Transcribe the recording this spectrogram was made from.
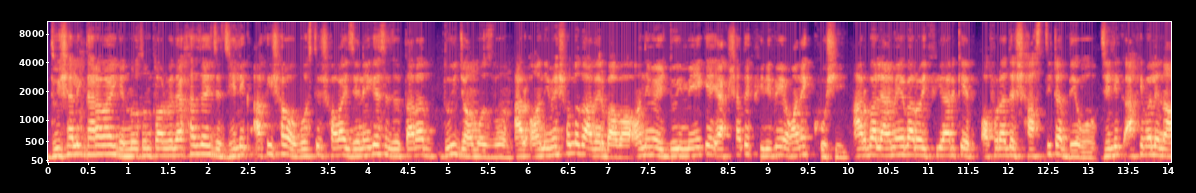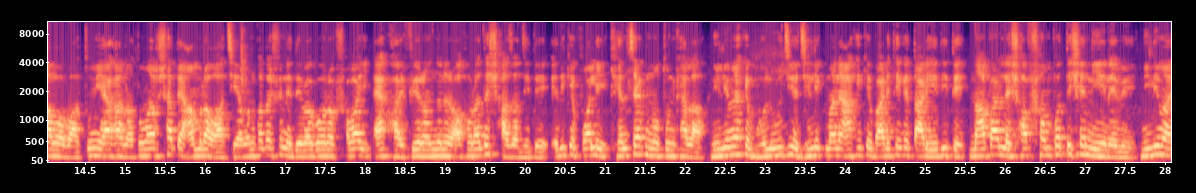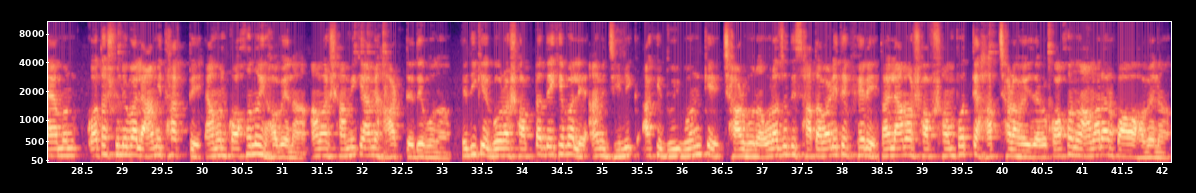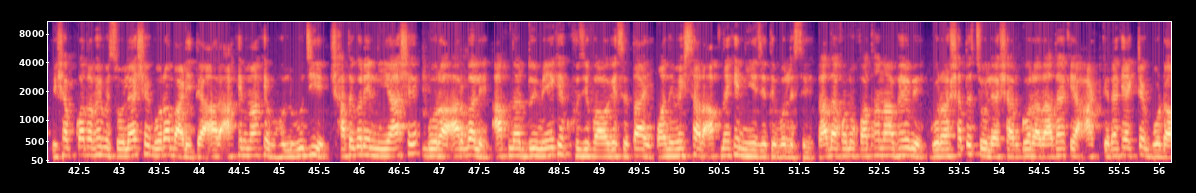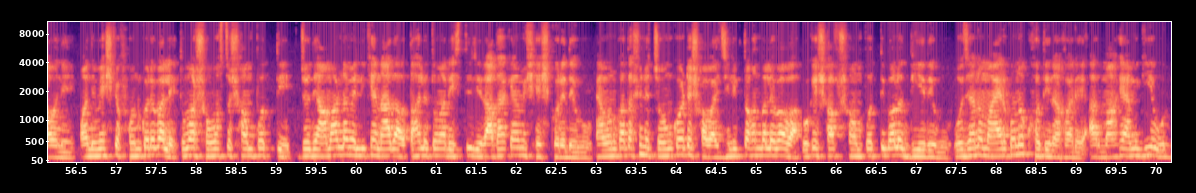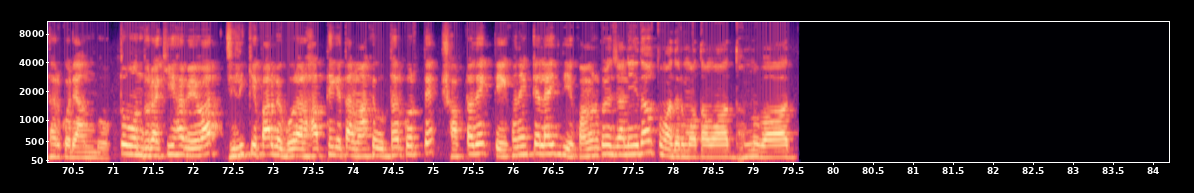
দুই শালিক ধারাবাহিকের নতুন পর্বে দেখা যায় যে ঝিলিক, আকি সহ বস্তির সবাই জেনে গেছে যে তারা দুই যমজ বোন। আর অনিমেষ হলো তাদের বাবা। অনিমেষ দুই মেয়েকে একসাথে ফিরে পেয়ে অনেক খুশি। আর বলে, আমি এবার ওই পিয়ারকের অপরাধের শাস্তিটা দেব। ঝিলিক, আকি বলে, না বাবা, তুমি একা না, তোমার সাথে আমরাও আছি। এমন কথা শুনে দেবা গৌরব সবাই এক হয় প্রিয়রঞ্জনের অপরাধের সাজা দিতে। এদিকে পলি খেলছে এক নতুন খেলা। নীলিমাকে ভুল বুঝিয়ে ঝিলিক মানে আকিকে বাড়ি থেকে তাড়িয়ে দিতে না পারলে সব সম্পত্তি সে নিয়ে নেবে। নীলিমা এমন কথা শুনে বলে, আমি থাকতে এমন কখনোই হবে না। আমার স্বামীকে আমি হাঁটতে দেব না। এদিকে গোরা সবটা দেখে বলে, আমি ঝিলিক আকি দুই বোনকে ছাড়বো না। ওরা যদি ছাতা বাড়িতে ফেরে, তাহলে আমার সব সম্পত্তি হাতছাড়া হয়ে যাবে। কখনো আমার আর পাওয়া হবে না। এসব কথা ভেবে চলে আসে গোরা বাড়িতে আর আখের মাকে ভুল বুঝিয়ে সাথে করে নিয়ে আসে গোরা আর বলে, আপনার দুই মেয়েকে খুঁজে পাওয়া গেছে, তাই অনিমেষ স্যার আপনাকে নিয়ে যেতে বলেছে। রাধা কোনো কথা না ভেবে গোরার সাথে চলে আসে আর গোরা রাধাকে আটকে রাখে একটা গোডাউনে। অনিমেষকে ফোন করে বলে, তোমার সমস্ত সম্পত্তি যদি আমার নামে লিখে না দাও, তাহলে তোমার স্ত্রী রাধাকে আমি শেষ করে দেব। এমন কথা শুনে চমকে ওঠে সবাই ঝিলিক তখন বলে, বাবা, ওকে সব সম্পত্তি বলো, দিয়ে দেবো। ও যেন মায়ের কোনো ক্ষতি না করে, আর মাকে আমি গিয়ে উদ্ধার করে আনব। তো বন্ধুরা, কি হবে এবার? ঝিলিককে পারবে গোড়ার হাত থেকে তার মাকে উদ্ধার করতে? সবটা দেখতে এখানে একটা লাইক দিয়ে কমেন্ট করে জানিয়ে দাও তোমাদের মতামত। ধন্যবাদ।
